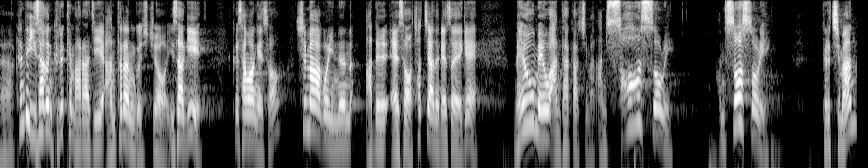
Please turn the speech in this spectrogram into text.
어, 그런데 이삭은 그렇게 말하지 않더라는 것이죠. 이삭이 그 상황에서 실망하고 있는 아들 에서 첫째 아들 에서에게 매우 매우 안타깝지만 I'm so sorry. I'm so sorry. 그렇지만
